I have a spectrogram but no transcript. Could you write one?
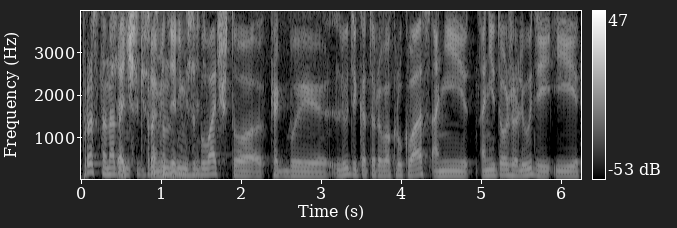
Просто надо просто не делимся этим. забывать, что как бы люди, которые вокруг вас, они, они тоже люди, и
